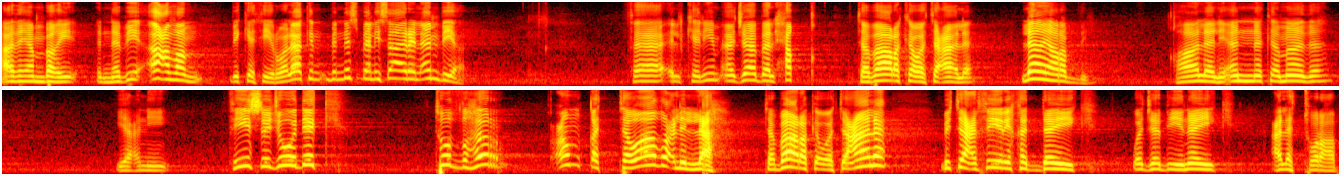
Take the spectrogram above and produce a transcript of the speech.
هذا ينبغي النبي أعظم بكثير ولكن بالنسبة لسائر الأنبياء فالكليم أجاب الحق تبارك وتعالى. لا يا ربي قال لأنك ماذا؟ يعني في سجودك تظهر عمق التواضع لله تبارك وتعالى بتعفير خديك وجبينيك على التراب.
